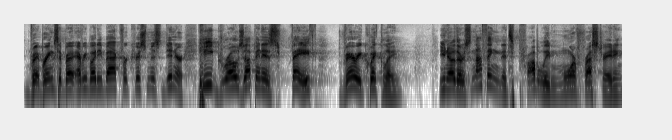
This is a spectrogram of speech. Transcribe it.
brings everybody back for Christmas dinner. He grows up in his faith very quickly. You know, there's nothing that's probably more frustrating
